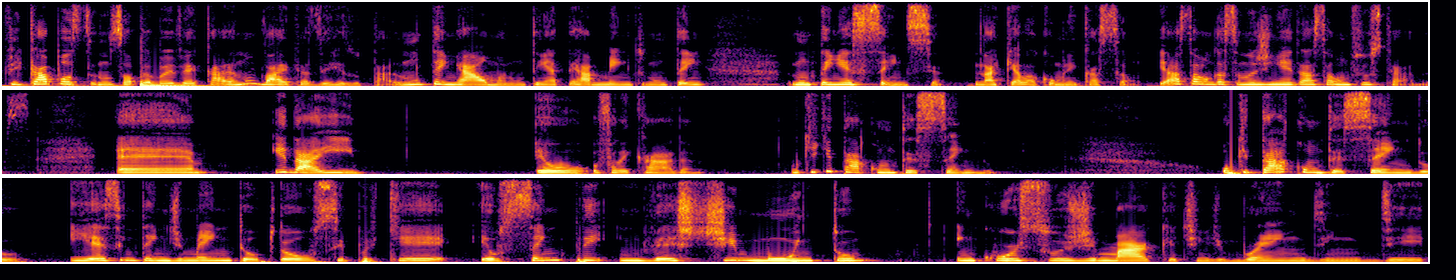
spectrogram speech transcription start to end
Ficar postando só pra boi ver, cara, não vai trazer resultado. Não tem alma, não tem aterramento, não tem não tem essência naquela comunicação. E elas estavam gastando dinheiro, elas estavam frustradas. É, e daí, eu, eu falei, cara, o que que tá acontecendo? O que tá acontecendo, e esse entendimento eu trouxe porque eu sempre investi muito em cursos de marketing, de branding, de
